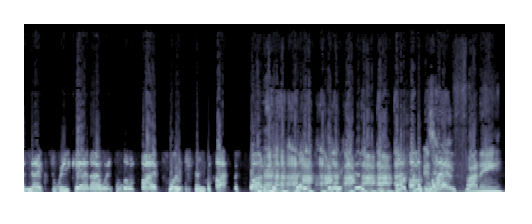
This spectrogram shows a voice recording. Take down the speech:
The next weekend, I went to Little Five Points and bought the spot of the Isn't it funny?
